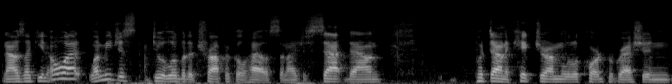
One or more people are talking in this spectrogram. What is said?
And I was like, you know what? Let me just do a little bit of tropical house, and I just sat down put down a kick drum, a little chord progression,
